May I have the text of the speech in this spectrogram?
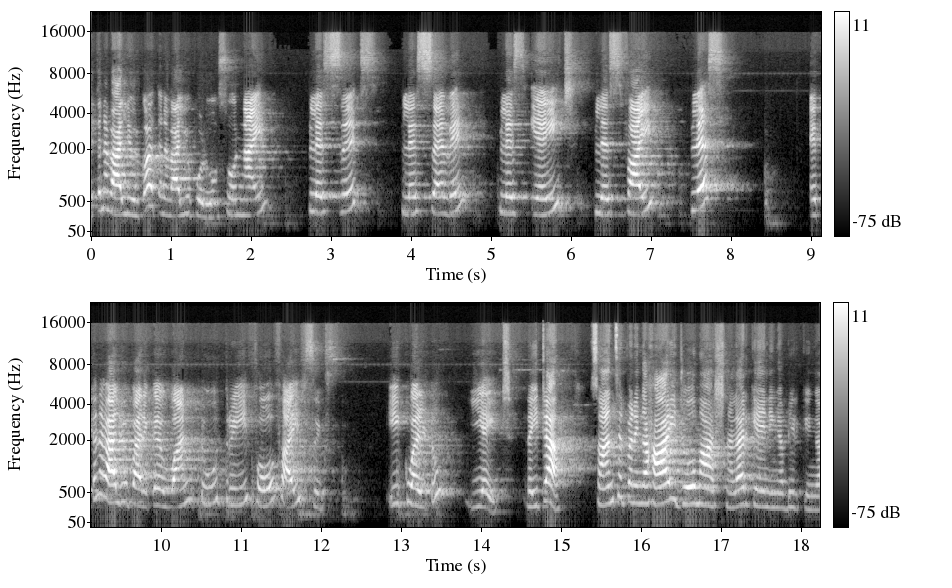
எத்தனை வேல்யூ இருக்கோ அத்தனை வேல்யூ போடுவோம். So nine plus six plus seven plus eight plus five plus எத்தனை வேல்யூ பாருக்கு one two three four five six equal to eight ரைட்டா ஸோ ஆன்சர் பண்ணுங்க. ஹாய் ஜோ மாஷ் நல்லா இருக்கேன். நீங்க எப்படி இருக்கீங்க?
